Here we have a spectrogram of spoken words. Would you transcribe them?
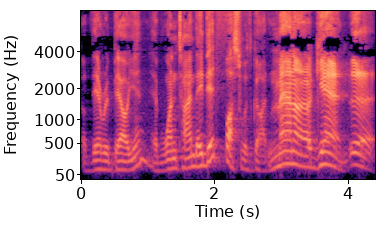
of their rebellion. At one time, they did fuss with God. Manna again. Ugh.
